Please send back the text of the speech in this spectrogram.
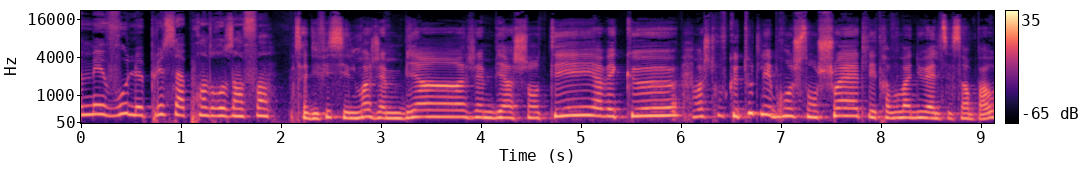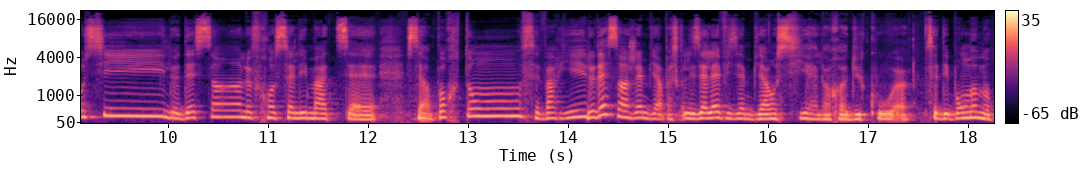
aimez-vous le plus apprendre aux enfants? C'est difficile. Moi j'aime bien, j'aime bien chanter avec eux. Moi je trouve que toutes les branches sont chouettes, les travaux manuels c'est sympa aussi, le dessin, le français les maths, c'est important, c'est varié. Le dessin, j'aime bien parce que les élèves, ils aiment bien aussi. Alors, euh, du coup, euh, c'est des bons moments.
